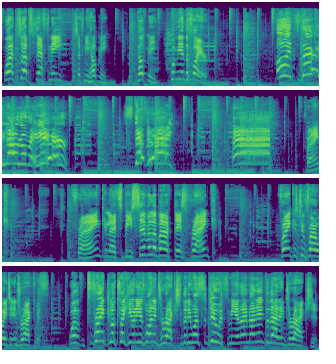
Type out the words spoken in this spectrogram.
What's up, Stephanie? Stephanie, help me. Help me. Put me in the fire. Oh, it's very loud over here! Stephanie! Ah! Frank? Frank, let's be civil about this, Frank. Frank is too far away to interact with. Well, Frank looks like he only has one interaction that he wants to do with me, and I'm not into that interaction.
